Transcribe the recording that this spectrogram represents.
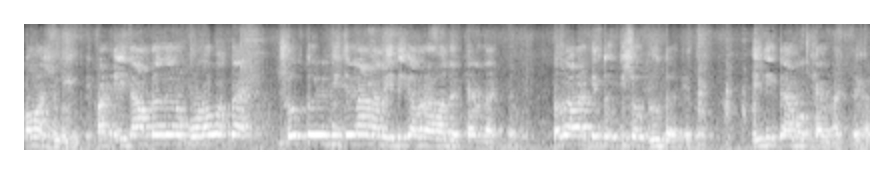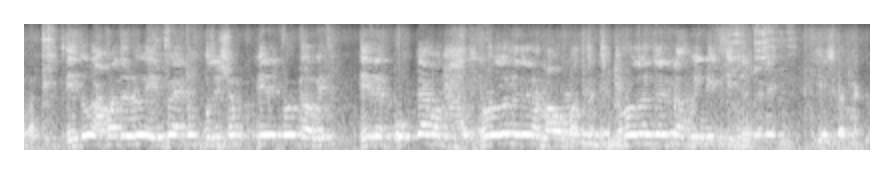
কমা শুরু কারণ এই দামটা যেন কোন অবস্থায় সত্তরের নিচে না নামে এদিকে আবার আমাদের খেয়াল রাখতে হবে। তবে আবার কিন্তু কৃষক লুজার খেতে এই দিকটা আমার খেয়াল রাখতে হবে যেহেতু আমাদের হলো এইরকম একটা পজিশন ক্রিয়েট করতে হবে যেটা ভোক্তা এবং কৃষক দুজনের যেন লাভবান থাকে। দুজনের যেন একটা উইনিং সিচুয়েশনে জিনিসটা থাকে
